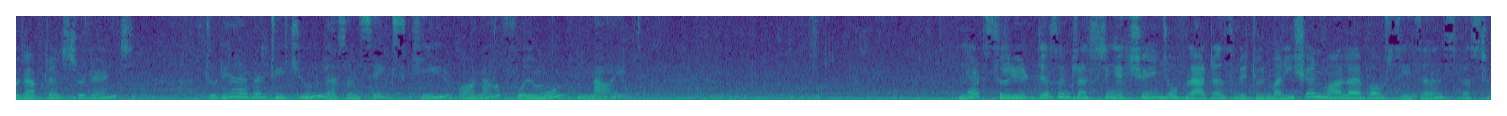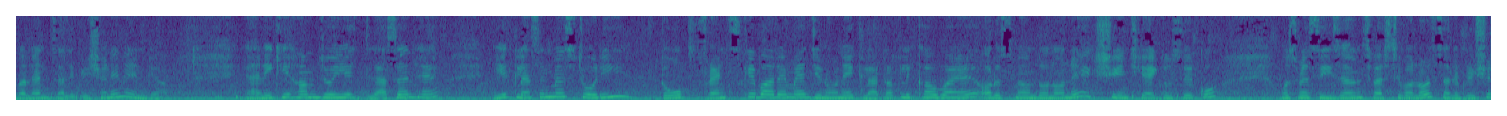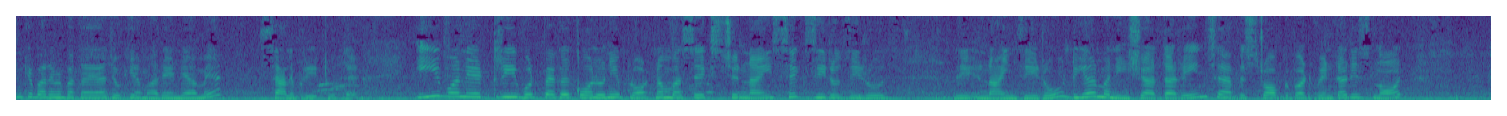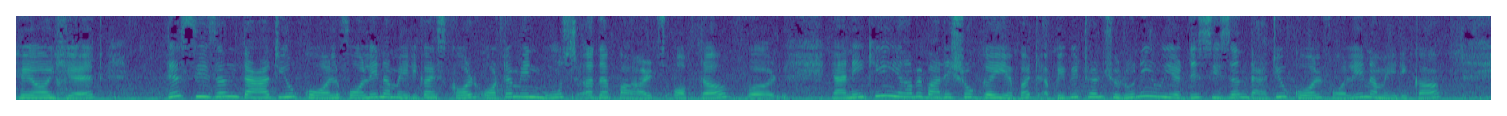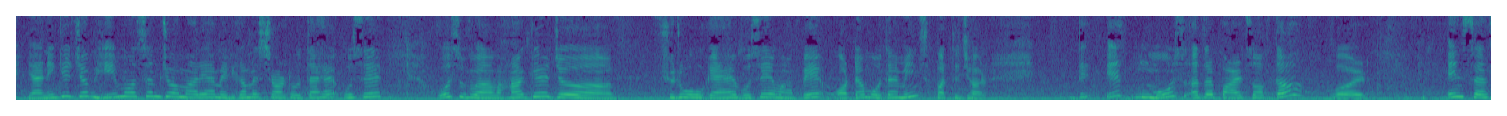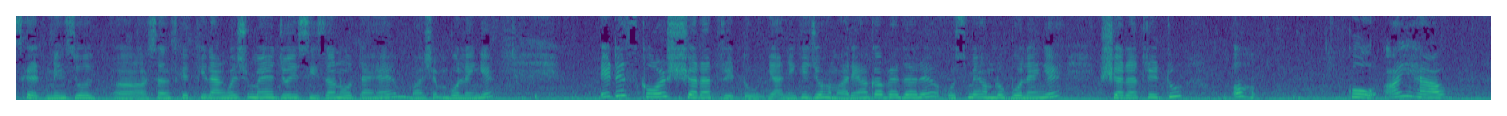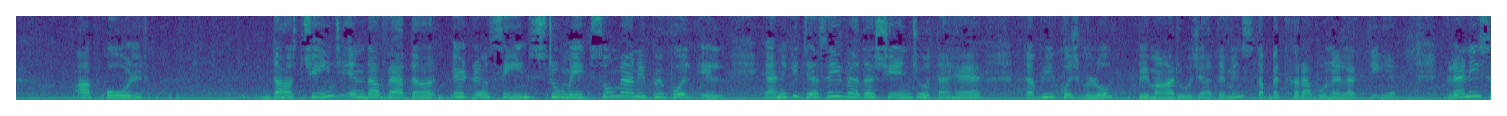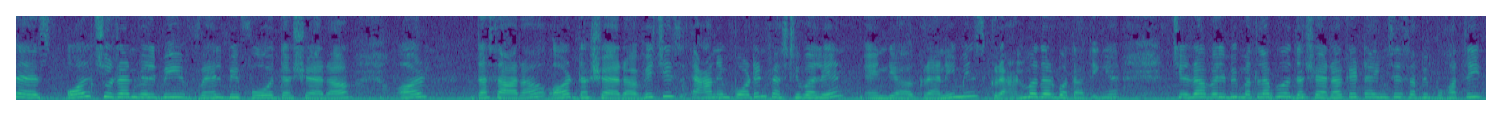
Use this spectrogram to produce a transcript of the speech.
Good afternoon students today I will teach you lesson six kheer on a full moon night let's read this interesting exchange of letters between Manisha and Mala about seasons festival and celebration in India यानी कि हम जो ये lesson है, ये lesson में story दो friends के बारे में, जिन्होंने एक लेटर लिखा हुआ है और उसमें उन दोनों ने एक्सचेंज किया, एक दूसरे को उसमें सीजन्स फेस्टिवल और सेलिब्रेशन के बारे में बताया, जो कि हमारे इंडिया में सेलिब्रेट होता है E one eight three wood packer colony plot number six Chennai six zero zero nine zero dear Manisha the rains have stopped but winter is not here yet. This season that you call fall in America is called autumn in most other parts of the world. यानी कि यहाँ पे बारिश रुक गई है but अभी भी ठंड शुरू नहीं हुई है this season that you call fall in America यानी कि जब ये मौसम जो हमारे अमेरिका में स्टार्ट होता है, उसे, उस वहाँ के जो शुरू हो गया है, उसे वहाँ पे ऑटम होता है मीन्स पतझड़. Is most other parts of the world in Sanskrit means जो संस्कृत की लैंग्वेज में जो ये सीज़न होता है, भाषा में बोलेंगे it is called Sharat ritu. यानी कि जो हमारे यहाँ का वेदर है, उसमें हम लोग बोलेंगे शरद ऋतु। ओह, को I have a cold the change in the weather it seems to make so many people ill यानी कि जैसे ही वेदर चेंज होता है, तभी कुछ लोग बीमार हो जाते हैं। मीन्स तबियत खराब होने लगती है। Says all children will be well before Dussehra और दशहरा और Dussehra which is an important festival in India granny means grandmother बताती हैं। चिल्ड्रा विल भी मतलब दशहरा के टाइम से सभी बहुत ही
